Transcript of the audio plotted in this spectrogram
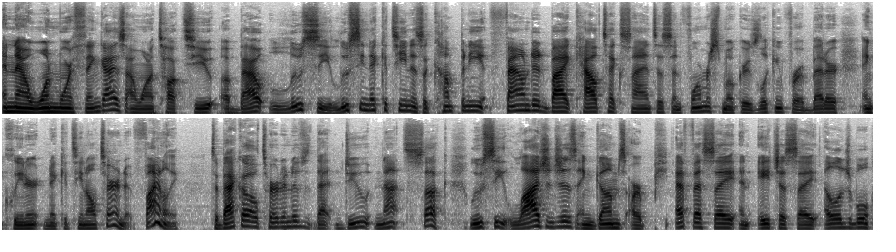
And now, one more thing, guys. I want to talk to you about Lucy. Lucy Nicotine is a company founded by Caltech scientists and former smokers looking for a better and cleaner nicotine alternative. Finally, Tobacco alternatives that do not suck. Lucy lozenges and gums are FSA and HSA eligible,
